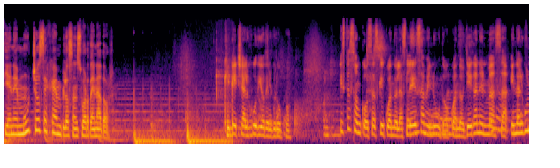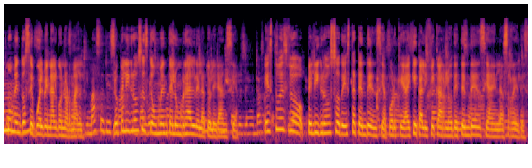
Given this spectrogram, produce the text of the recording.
Tiene muchos ejemplos en su ordenador. Echa al judío del grupo. Estas son cosas que cuando las lees a menudo, cuando llegan en masa, en algún momento se vuelven algo normal. Lo peligroso es que aumenta el umbral de la tolerancia. Esto es lo peligroso de esta tendencia porque hay que calificarlo de tendencia en las redes.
